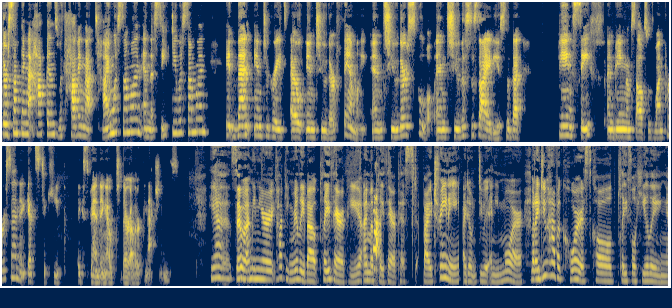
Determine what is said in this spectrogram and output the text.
there's something that happens with having that time with someone and the safety with someone. It then integrates out into their family, into their school, into the society, so that being safe and being themselves with one person, it gets to keep expanding out to their other connections. Yeah. So, I mean, you're talking really about play therapy. I'm a play therapist by training. I don't do it anymore, but I do have a course called Playful Healing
